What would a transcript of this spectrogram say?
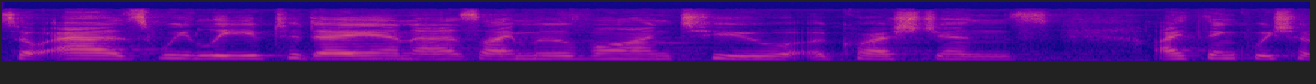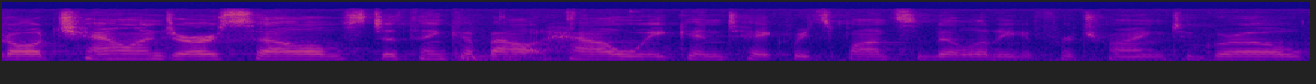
So as we leave today and as I move on to uh, questions, I think we should all challenge ourselves to think about how we can take responsibility for trying to grow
